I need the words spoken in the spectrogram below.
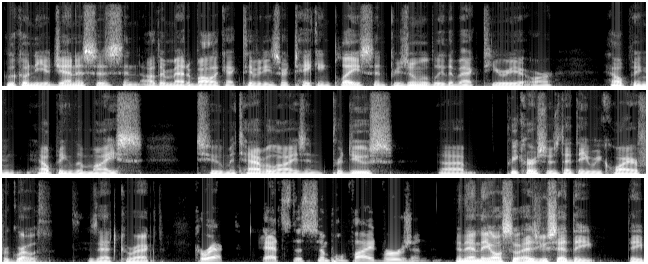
gluconeogenesis and other metabolic activities are taking place, and presumably the bacteria are helping helping the mice to metabolize and produce uh, precursors that they require for growth. Is that correct? correct. That's the simplified version. And then they also, as you said, they they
